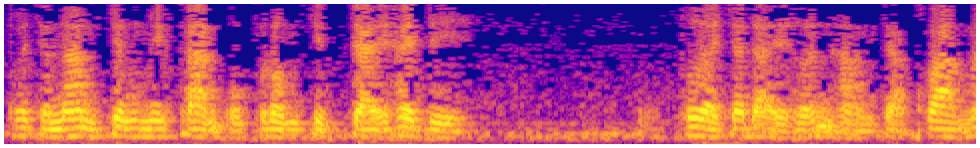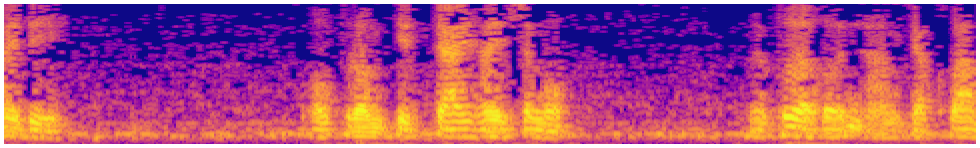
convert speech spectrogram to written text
เพราะฉะนั้นจึงมีการอบรมจิตใจให้ดี พื่อจะได้เหินห่างจากความไม่ดี อบรมจิตใจให้สงบ เพื่อเหินห่างจากความ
